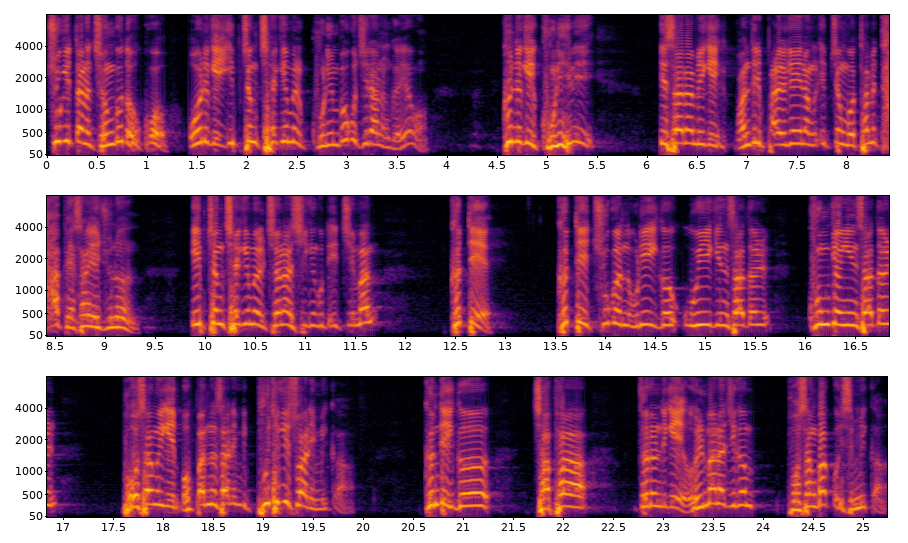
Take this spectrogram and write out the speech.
죽였다는 증거도 없고 오히려 입증 책임을 군인 보고 지라는 거예요. 근데 이게 군인이 이 사람에게 완전히 빨갱이라는 걸 입증 못하면 다 배상해 주는 입증 책임을 전환시킨 것도 있지만 그때 그때 죽은 우리 그 우익 인사들 군경 인사들 보상에게 못 받는 사람이 부득이수 아닙니까? 근데 이거 좌파들은 이게 얼마나 지금 보상받고 있습니까?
